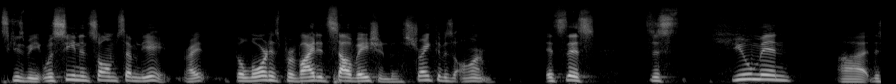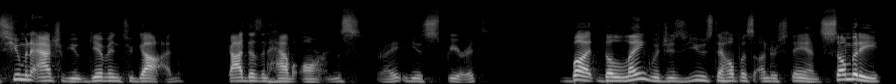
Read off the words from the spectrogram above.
excuse me, was seen in Psalm 78, right? The Lord has provided salvation with the strength of his arm. It's this, this human, uh, this human attribute given to God. God doesn't have arms, right? He is spirit but the language is used to help us understand. Somebody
